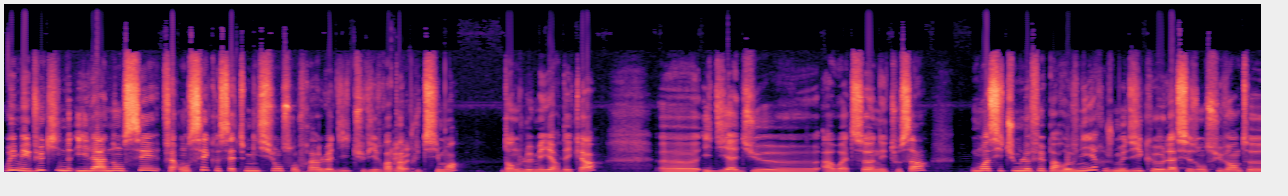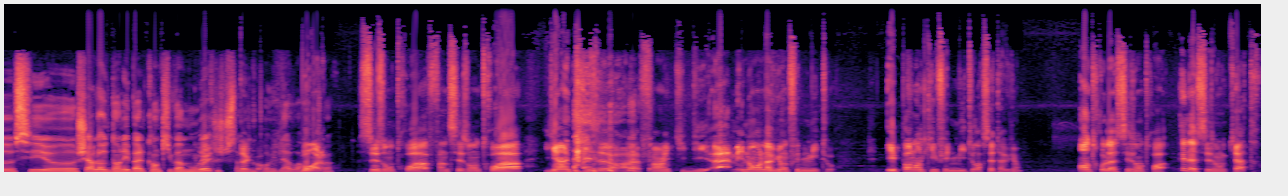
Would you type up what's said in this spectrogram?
Oui, mais vu qu'il il a annoncé, enfin, on sait que cette mission, son frère lui a dit, tu vivras pas Ouais. plus de six mois, dans le meilleur des cas. Euh, il dit adieu euh, à Watson et tout ça. Moi, si tu me le fais pas revenir, je me dis que la saison suivante, euh, c'est Sherlock dans les Balkans qui va mourir. Ouais, ça m'a pas envie de l'avoir. Bon, alors, vois. saison 3, fin de saison 3, il y a un teaser à la fin qui dit Ah, mais non, l'avion fait demi-tour. Et pendant qu'il fait demi-tour, cet avion, entre la saison 3 et la saison 4,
